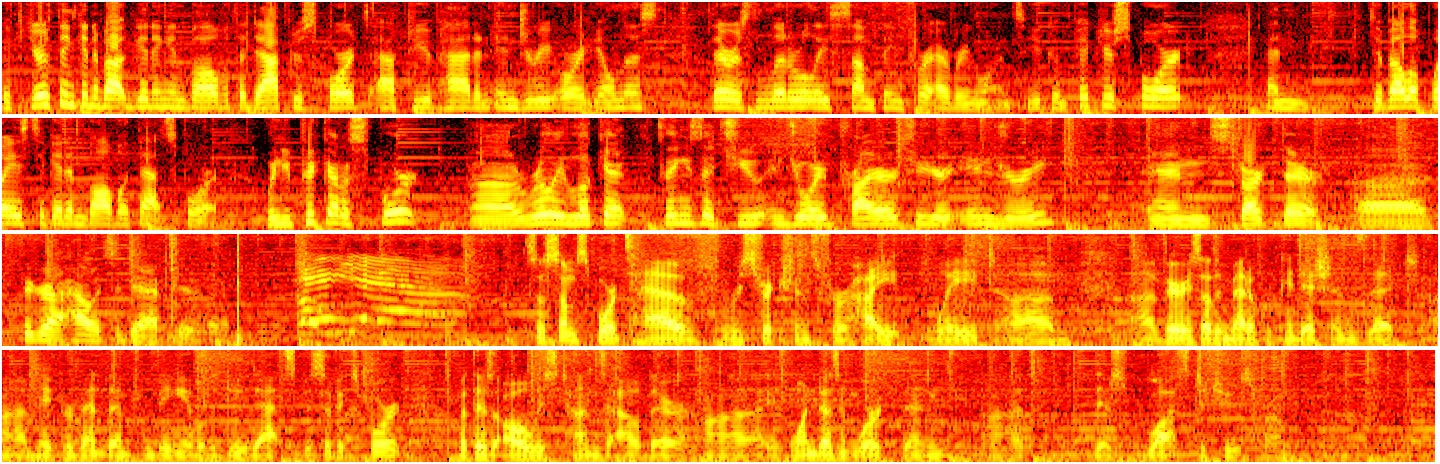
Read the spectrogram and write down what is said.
If you're thinking about getting involved with adaptive sports after you've had an injury or an illness, there is literally something for everyone. So you can pick your sport and develop ways to get involved with that sport. When you pick out a sport, uh, really look at things that you enjoyed prior to your injury and start there. Uh, figure out how it's adaptive. So some sports have restrictions for height, weight, um, uh, various other medical conditions that uh, may prevent them from being able to do that specific sport, but there's always tons out there. Uh, if one doesn't work, then uh, there's lots to choose from.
